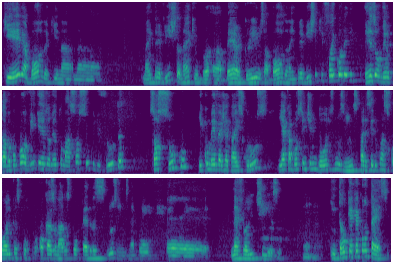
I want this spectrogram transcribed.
que ele aborda aqui na, na, na entrevista, né, que o Bear Grylls aborda na entrevista, que foi quando ele resolveu, estava com Covid, resolveu tomar só suco de fruta, só suco e comer vegetais crus, e acabou sentindo dores nos rins, parecido com as cólicas por, ocasionadas por pedras nos rins, né, por é, nefrolitíase. Uhum. Então, o que é que acontece?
